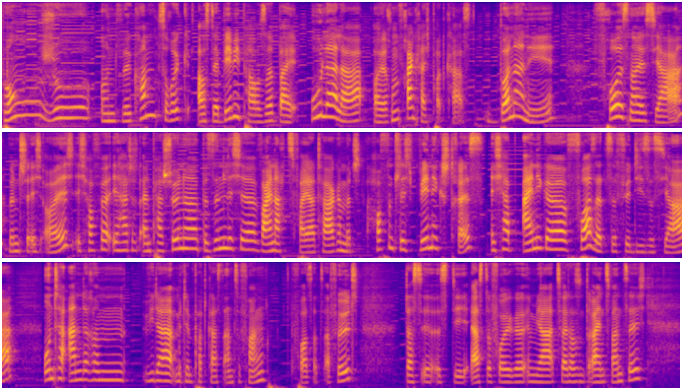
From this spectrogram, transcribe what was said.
Bonjour und willkommen zurück aus der Babypause bei Oulala, eurem Frankreich-Podcast. Bonne année, frohes neues Jahr wünsche ich euch. Ich hoffe, ihr hattet ein paar schöne, besinnliche Weihnachtsfeiertage mit hoffentlich wenig Stress. Ich habe einige Vorsätze für dieses Jahr, unter anderem wieder mit dem Podcast anzufangen. Vorsatz erfüllt. Das ist die erste Folge im Jahr 2023.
